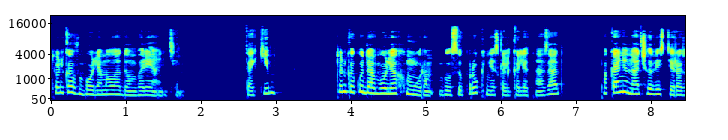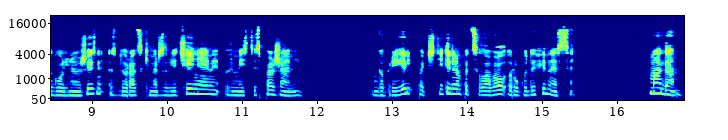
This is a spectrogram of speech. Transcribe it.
только в более молодом варианте. Таким, только куда более хмурым был супруг несколько лет назад, пока не начал вести разгульную жизнь с дурацкими развлечениями вместе с пажами. Габриэль почтительно поцеловал руку до Финессы. «Мадам,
